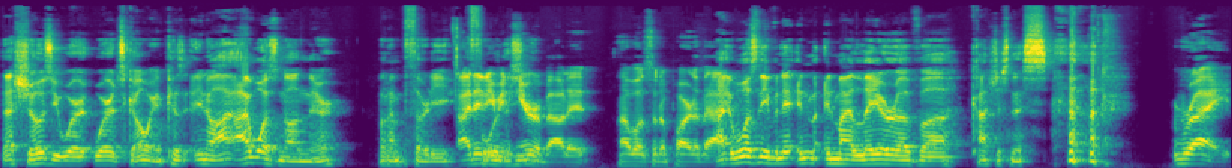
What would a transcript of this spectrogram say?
That shows you where where it's going because you know I, I wasn't on there, but I'm 30. I didn't even hear about it. I wasn't a part of that. I wasn't even in, in my layer of uh, consciousness. Right.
